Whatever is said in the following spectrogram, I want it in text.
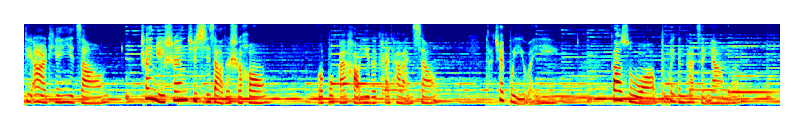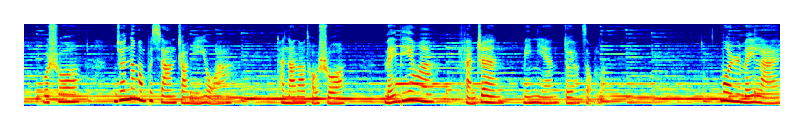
第二天一早，趁女生去洗澡的时候，我不怀好意的开她玩笑，她却不以为意。告诉我不会跟他怎样的。我说：“你就那么不想找女友啊？”他挠挠头说：“没必要啊，反正明年都要走了。”末日没来，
